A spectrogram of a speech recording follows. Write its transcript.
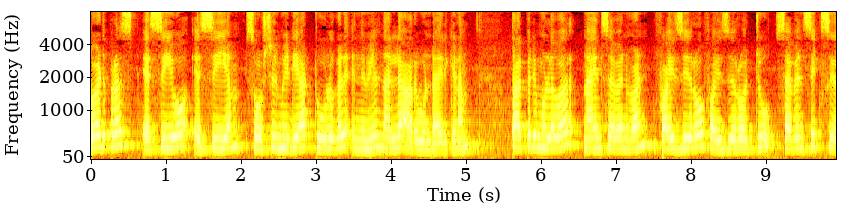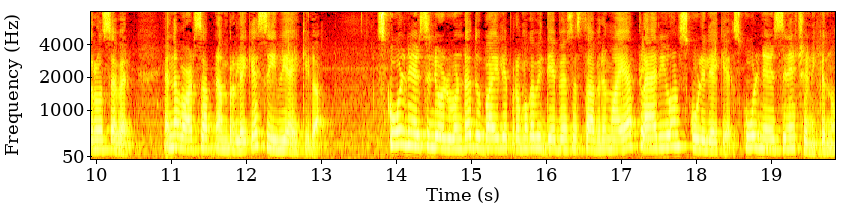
WordPress S E O S E M social media ടൂളുകൾ എന്നിവയിൽ നല്ല അറിവുണ്ടായിരിക്കണം. താല്പര്യമുള്ളവർ nine seven one five zero five zero two seven six zero seven എന്ന വാട്സാപ്പ് നമ്പറിലേക്ക് സി വി അയയ്ക്കുക. സ്കൂൾ നഴ്സിന്റെ ഒഴിവുണ്ട്. ദുബായിലെ പ്രമുഖ വിദ്യാഭ്യാസ സ്ഥാപനമായ ക്ലാരിയോൺ സ്കൂളിലേക്ക് സ്കൂൾ നഴ്സിനെ ക്ഷണിക്കുന്നു.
